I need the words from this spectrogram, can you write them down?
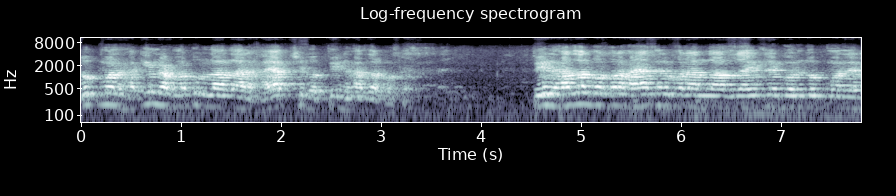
লোকমান হাকিম রহমতুল্লাহ তার হায়াত ছিল তিন হাজার বছর। তিন হাজার বছর হায়াতের পরে আল্লাহ আল্লাহ কোন লোকমানের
